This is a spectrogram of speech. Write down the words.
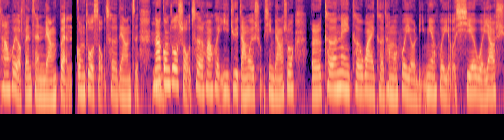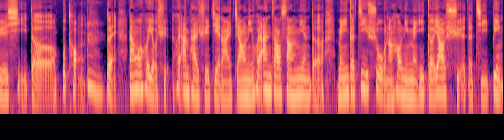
它会有分成两本工作手册这样子。那工作手册的话，会依据单位属性，比方说儿科、内科、外科，他们会有里面会有些微要学习的不同。嗯，对，单位会有学会安排学姐来教你，会按照上面的每一个技术，然后你每一个要学的疾病，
